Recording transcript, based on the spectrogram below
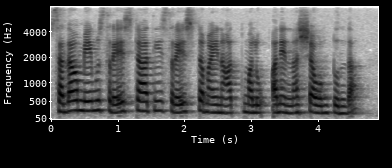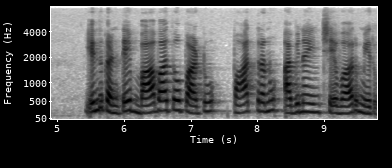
సదా మేము శ్రేష్టాతి శ్రేష్టమైన ఆత్మలు అనే నశ ఉంటుందా? ఎందుకంటే బాబాతో పాటు పాత్రను అభినయించేవారు మీరు.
